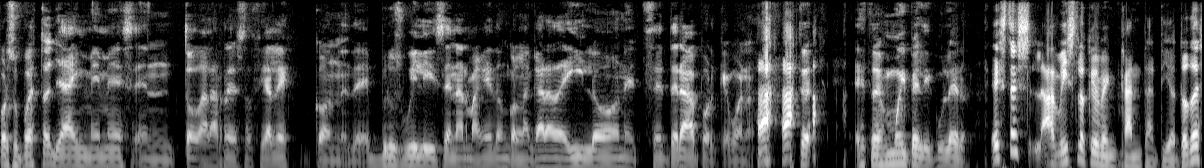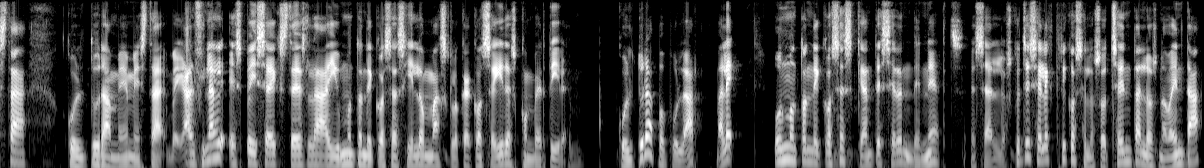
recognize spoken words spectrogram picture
Por supuesto, ya hay memes en todas las redes sociales con de Bruce Willis en Armageddon con la cara de Elon, etcétera, porque bueno, esto es muy peliculero. Esto es, a mí lo que me encanta, tío. Toda esta cultura meme está... Al final, SpaceX, Tesla y un montón de cosas y Elon Musk lo que ha conseguido es convertir en cultura popular, ¿vale? Un montón de cosas que antes eran de nerds. O sea, los coches eléctricos en los 80, en los 90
